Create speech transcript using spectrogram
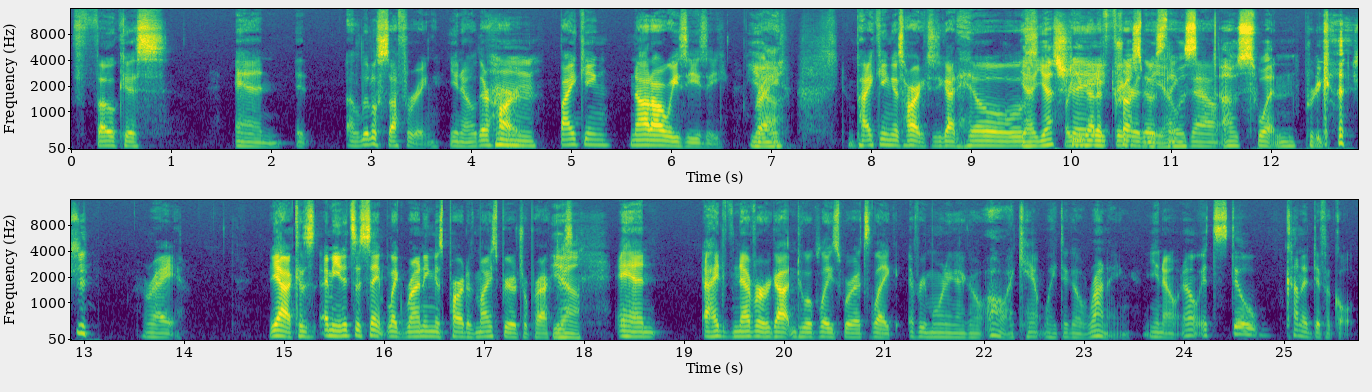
focus and it, a little suffering. You know, they're hard. Hmm. Biking, not always easy, Yeah. right? Biking is hard because you got hills. Yeah, yesterday, you got to figure trust those me, I was out. I was sweating pretty good. Right. Yeah, because I mean, it's the same. Like running is part of my spiritual practice. Yeah. And I've never gotten to a place where it's like every morning I go, oh, I can't wait to go running. You know, no, it's still kind of difficult.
